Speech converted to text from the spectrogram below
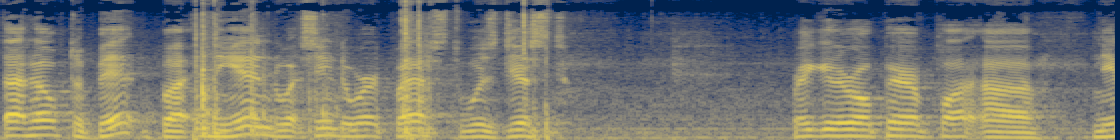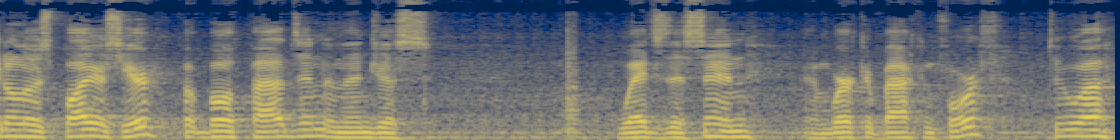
That helped a bit, but in the end, what seemed to work best was just regular old pair of uh, needle nose pliers here, put both pads in, and then just wedge this in and work it back and forth to uh,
